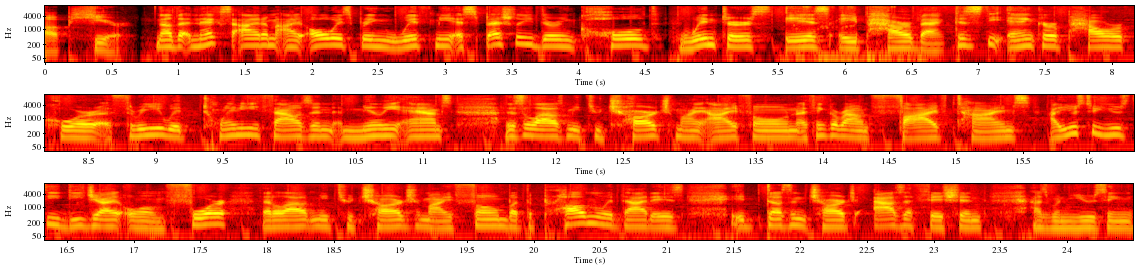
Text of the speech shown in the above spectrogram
up here. Now the next item I always bring with me, especially during cold winters, is a power bank. This is the Anker Power Core 3 with 20,000 milliamps. This allows me to charge my iPhone, I think around five times. I used to use the DJI OM4 that allowed me to charge my phone, but the problem with that is it doesn't charge as efficient as when using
